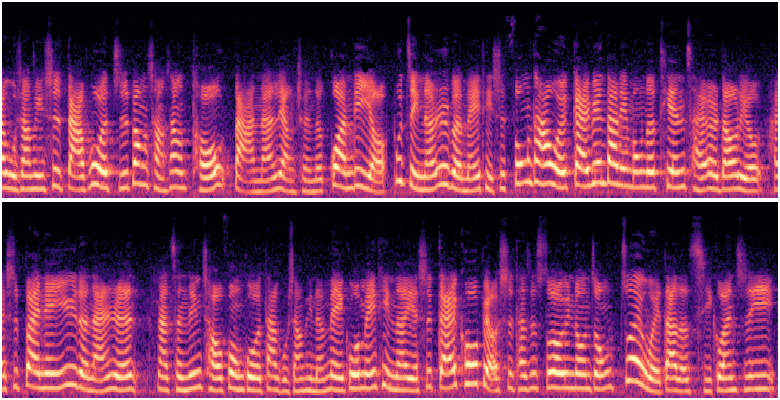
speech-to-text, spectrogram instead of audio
大谷翔平是打破了直棒场上投打难两全的惯例哦，不仅呢，日本媒体是封他为改变大联盟的天才二刀流，还是百年一遇的男人。那曾经嘲讽过大谷翔平的美国媒体呢，也是改口表示他是所有运动中最伟大的奇观之一，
